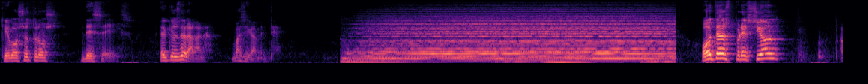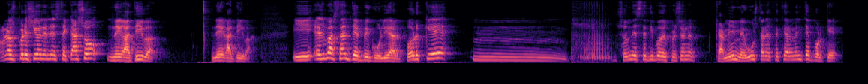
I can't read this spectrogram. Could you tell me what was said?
que vosotros deseéis. El que os dé la gana, básicamente. Otra expresión, una expresión en este caso negativa, negativa. Y es bastante peculiar, porque mmm, son de este tipo de expresiones que a mí me gustan especialmente porque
